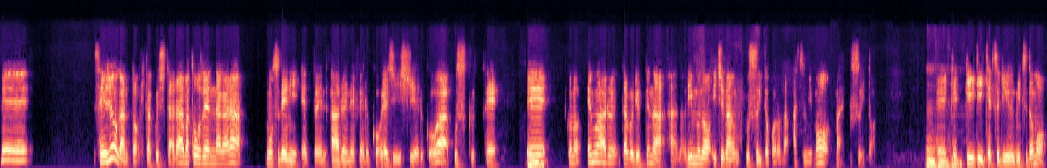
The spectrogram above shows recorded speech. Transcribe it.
で、正常がんと比較したら、まあ、当然ながら、もうすでに、えっと、RNFL 項や GCL 項は薄くて、で、この MRW っていうのは、あのリンムの一番薄いところの厚みも、まあ、薄いと。うんうんうんえーけ PD、血流密度も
